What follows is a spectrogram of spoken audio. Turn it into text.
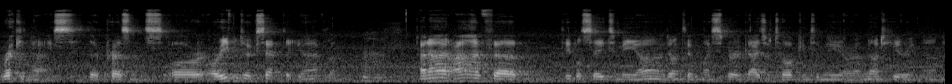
recognize their presence or, or even to accept that you have them. Mm-hmm. And I, I'll have uh, people say to me, "Oh, I don't think my spirit guides are talking to me, or I'm not hearing them."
